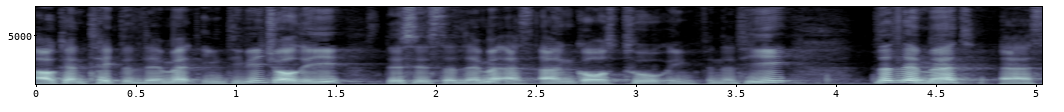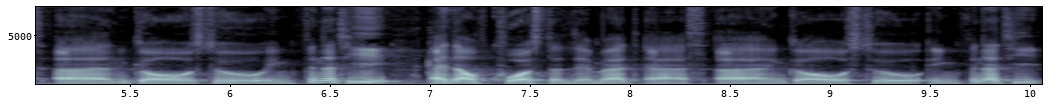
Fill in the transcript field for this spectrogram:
I can take the limit individually. This is the limit as n goes to infinity. The limit as n goes to infinity. And of course, the limit as n goes to infinity.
